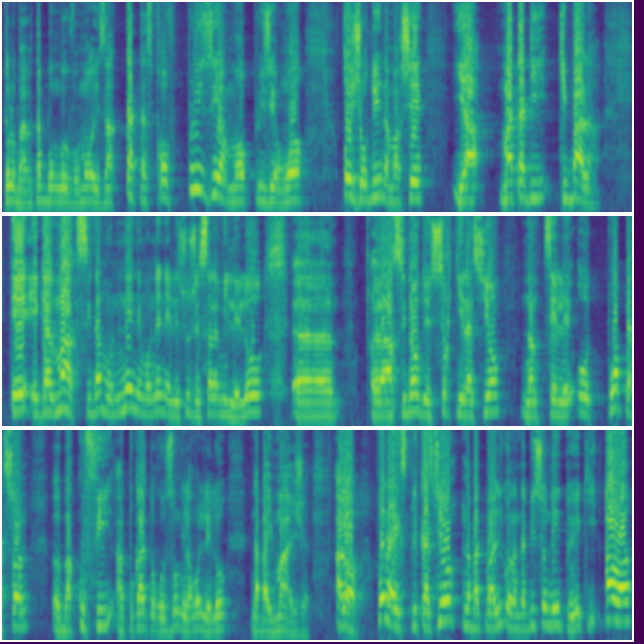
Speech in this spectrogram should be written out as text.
toloba ta bongo vraiment eza catastrophe plusieurs morts plusieurs morts. Aujourd'hui na marché ya matadi kibala. Et également accident monene monene lisusu esalami lelo euh, euh, accident de circulation ntsele oyo trois personnes bakufi en tout cas tokozongela yango lelo na baimage alors mpo na explication na bato bali kolanda biso ndenge toyoki awa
